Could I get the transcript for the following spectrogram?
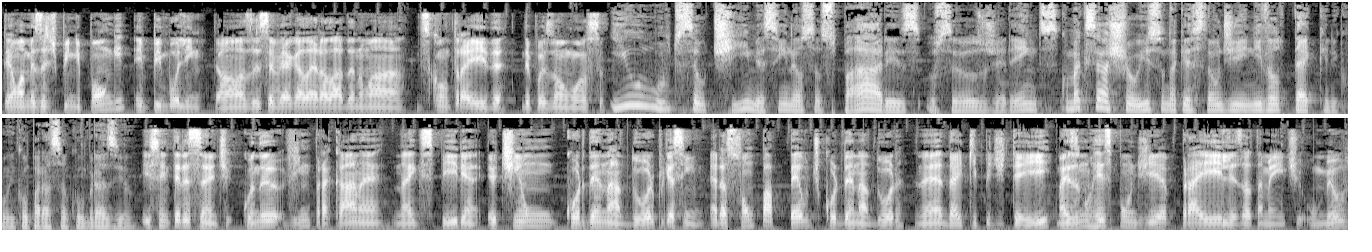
tem uma mesa de ping-pong e pimbolim. Então às vezes você vê a galera lá dando uma descontraída depois do almoço. E o seu time, assim, né? Os seus pares, os seus gerentes, como é que você achou isso na questão de nível técnico em comparação com o Brasil. Isso é interessante. Quando eu vim para cá, né, na Experian, eu tinha um coordenador, porque assim, era só um papel de coordenador, né, da equipe de TI, mas eu não respondia para ele exatamente. O meu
